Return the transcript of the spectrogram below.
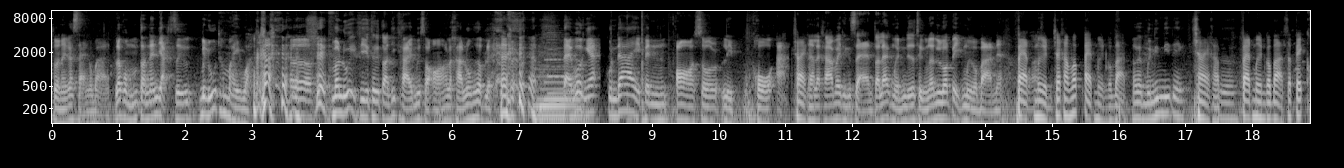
ตัวนั้นก็แสนกว่าบาท แล้วผมตอนนั้นอยากซื้อไม่รู้ทำไมวะเออมารู้อีกทีคือตอนที่ขายมือสองอ๋อราคาล่วงเพิ่มเลย แต่พวกเนี้ยคุณได้เป็น all solid โคอะใช่ครับราคาไม่ถึงแสน ตอนแรกเหมือนจะถึงแล้วลดไปอีกหมื่นกว่าบาทเนี่ยแปดหมื่นใช้คำว่า80,000กว่าบาท เออหมื่นนิดๆเอง ใช่ครับเออ80,000กว่าบาทสเปคโค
